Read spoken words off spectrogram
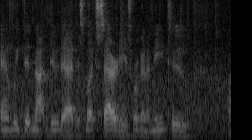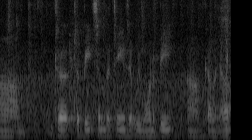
And we did not do that as much Saturday as we're going to need to, um, to to beat some of the teams that we want to beat um, coming up.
